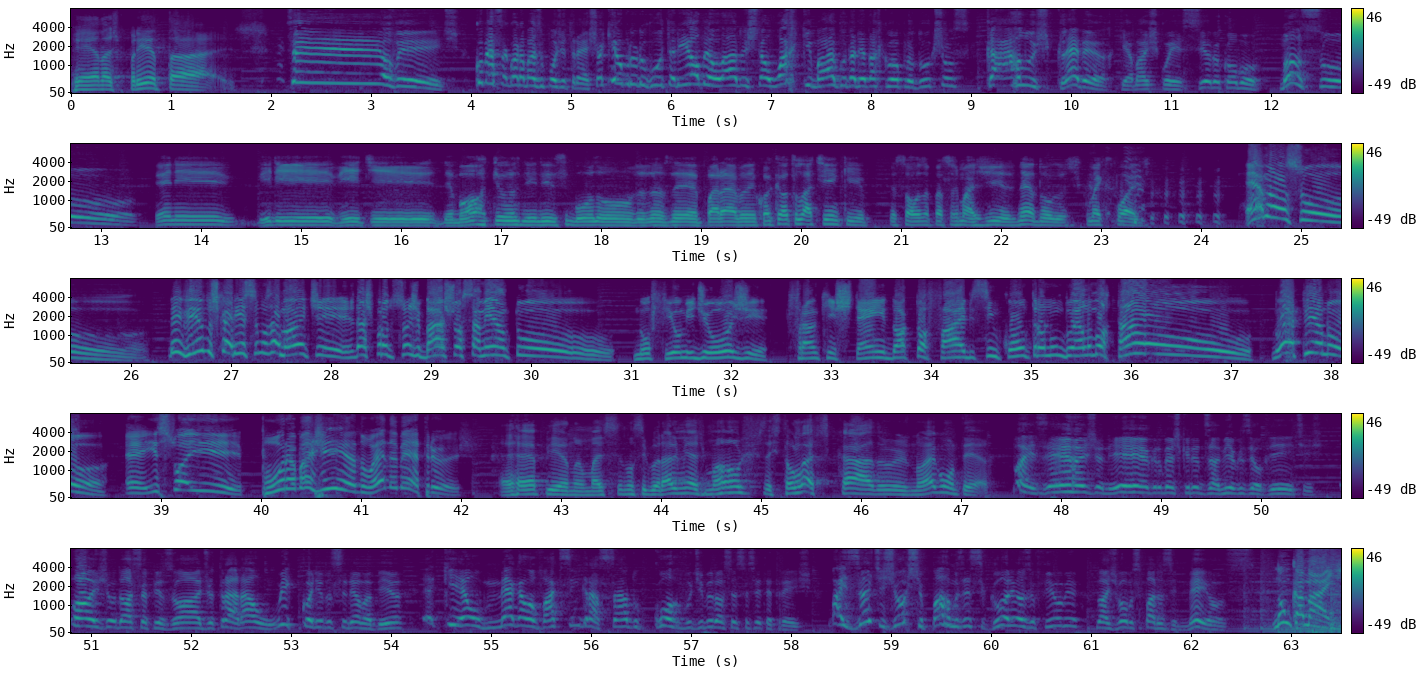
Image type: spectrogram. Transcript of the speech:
Penas pretas! Sim, ouvintes! Começa agora mais um podcast. Aqui é o Bruno Guter e ao meu lado está o arquimago da The Dark One Productions, Carlos Kleber, que é mais conhecido como Manso! Veni, vidi, vidi, de mortius, ninis bolum, dos parábola, qualquer outro latim que o pessoal usa pra essas magias, né, Douglas? Como é que pode? É, manso! Bem-vindos, caríssimos amantes das produções de baixo orçamento! No filme de hoje, Frankenstein e Dr. Five se encontram num duelo mortal! Não é, Pino? É isso aí! Pura magia, não é, Demetrius? É, Pino, mas se não segurarem minhas mãos, vocês estão lascados, não é, Gunter? Pois é, Anjo Negro, meus queridos amigos e ouvintes. Hoje o nosso episódio trará um ícone do cinema B, que é o Megalovax engraçado Corvo de 1963. Mas antes de hostiparmos esse glorioso filme, nós vamos para os e-mails. Nunca mais!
